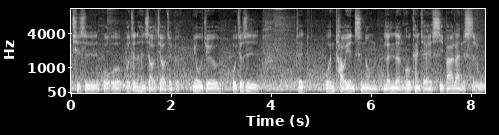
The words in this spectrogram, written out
其实我我我真的很少叫这个，因为我觉得我就是这我很讨厌吃那种冷冷或看起来稀巴烂的食物。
